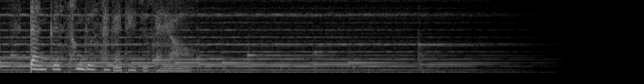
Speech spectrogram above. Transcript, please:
땅끝 성교사가 되주세요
